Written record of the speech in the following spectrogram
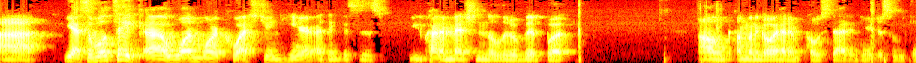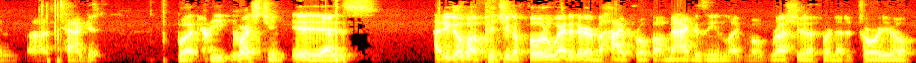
Uh, yeah, so we'll take uh, one more question here. I think this is you kind of mentioned a little bit, but I'll I'm gonna go ahead and post that in here just so we can uh, tag it. But the question is. How do you go about pitching a photo editor of a high-profile magazine like Vogue Russia for an editorial?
